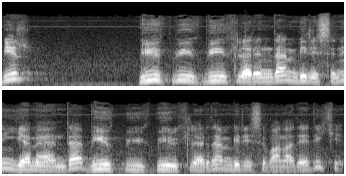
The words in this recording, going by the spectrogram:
Bir büyük büyük büyüklerinden birisinin yemeğinde büyük büyük büyüklerden birisi bana dedi ki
